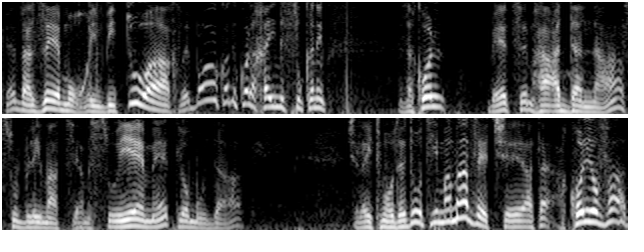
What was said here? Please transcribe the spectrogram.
כן? ועל זה מוכרים ביטוח, ובוא קודם כל החיים מסוכנים. זה הכל בעצם העדנה, סובלימציה מסוימת, לא מודעת, של ההתמודדות עם המוות, שהכל יובד.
